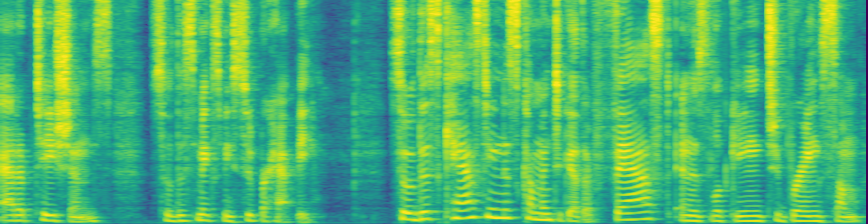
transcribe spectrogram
adaptations, so this makes me super happy. So, this casting is coming together fast and is looking to bring some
